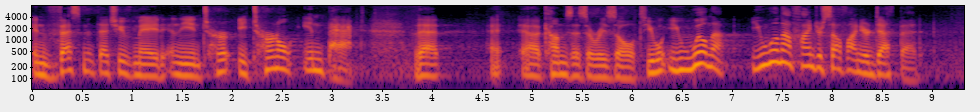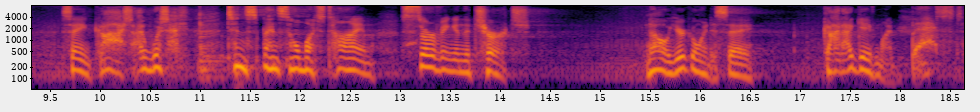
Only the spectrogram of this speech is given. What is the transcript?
investment that you've made and the inter, eternal impact that uh, comes as a result. You, you, will not, you will not find yourself on your deathbed saying, Gosh, I wish I didn't spend so much time serving in the church. No, you're going to say, God, I gave my best.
